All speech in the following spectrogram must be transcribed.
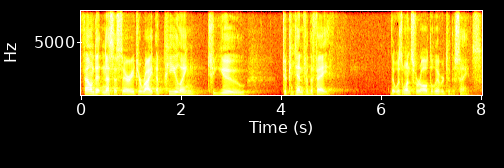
found it necessary to write appealing to you to contend for the faith that was once for all delivered to the saints.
